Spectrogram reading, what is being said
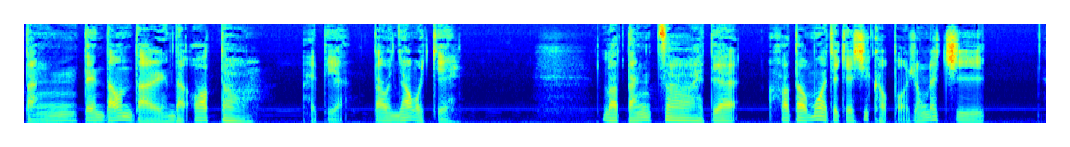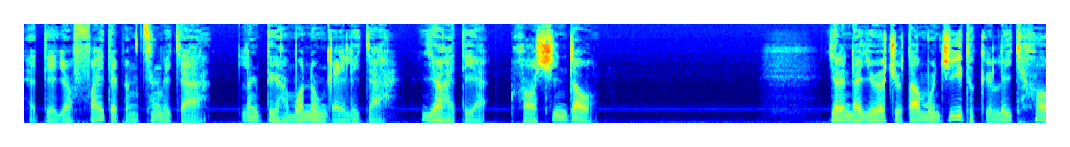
tặng tên đón đời đã hay ở kề. Là tặng cho, hay họ tàu mua cho khẩu đó chỉ, เตียยอไฟแต่ปังชังเลยจ้าลังตือหามอนงไงเลยจ้ายอเตียขอชินเจ้ายันได้เยอะจุดตามุนจีทุกเลยชอ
